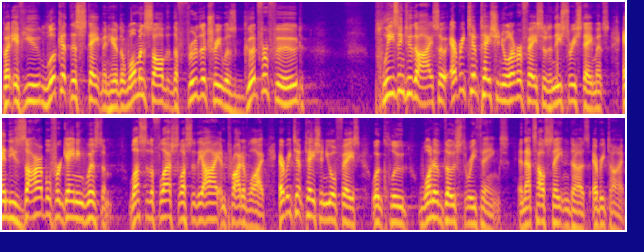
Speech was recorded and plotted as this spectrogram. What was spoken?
but if you look at this statement here, the woman saw that the fruit of the tree was good for food, pleasing to the eye. So, every temptation you'll ever face is in these three statements, and desirable for gaining wisdom lust of the flesh, lust of the eye, and pride of life. Every temptation you'll face will include one of those three things. And that's how Satan does every time.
